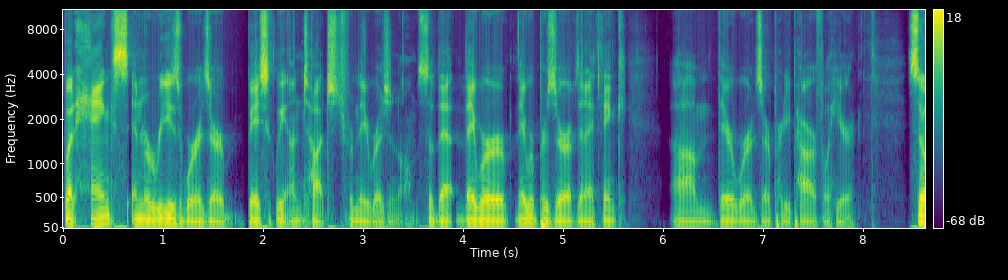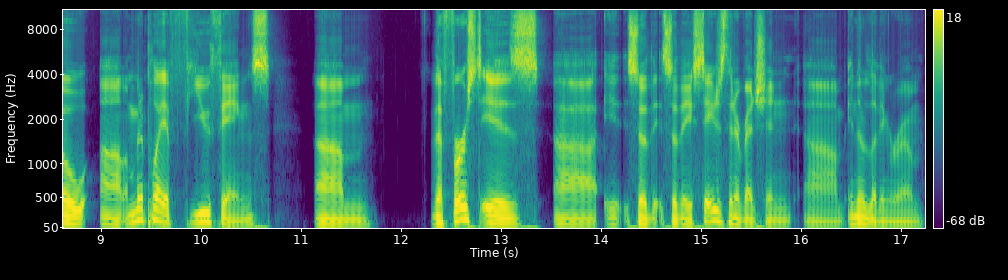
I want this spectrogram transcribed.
but Hank's and Marie's words are basically untouched from the original, so that they were they were preserved, and I think um, their words are pretty powerful here. So um, I'm going to play a few things. Um, the first is uh, so so they stage this intervention um, in their living room.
